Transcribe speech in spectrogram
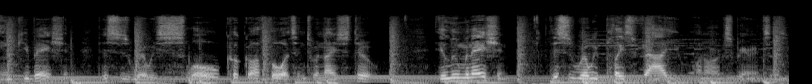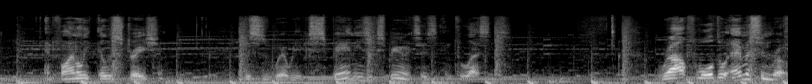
Incubation. This is where we slow cook our thoughts into a nice stew. Illumination. This is where we place value on our experiences. And finally, illustration. This is where we expand these experiences into lessons. Ralph Waldo Emerson wrote,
